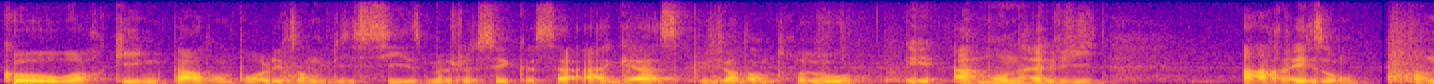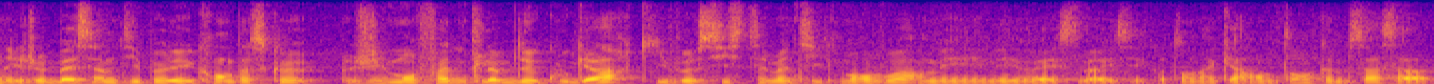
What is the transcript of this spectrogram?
coworking, pardon pour les anglicismes, je sais que ça agace plusieurs d'entre vous, et à mon avis, a raison. Attendez, je baisse un petit peu l'écran parce que j'ai mon fan club de Cougar qui veut systématiquement voir mes, vestes. c'est quand on a 40 ans, comme ça, ça,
